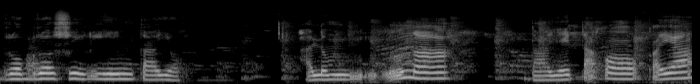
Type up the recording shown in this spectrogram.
gro groceryhin tayo. Alam nyo na, diet ako. Kaya,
